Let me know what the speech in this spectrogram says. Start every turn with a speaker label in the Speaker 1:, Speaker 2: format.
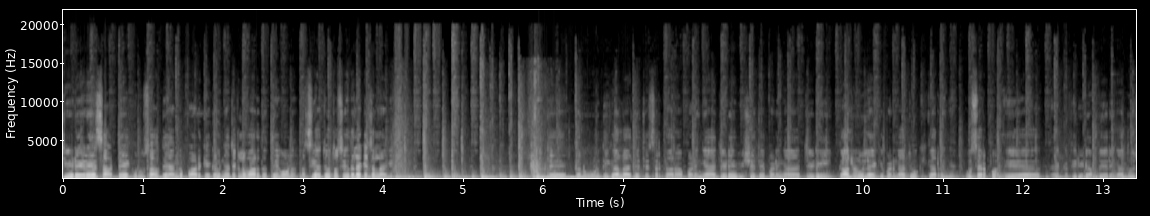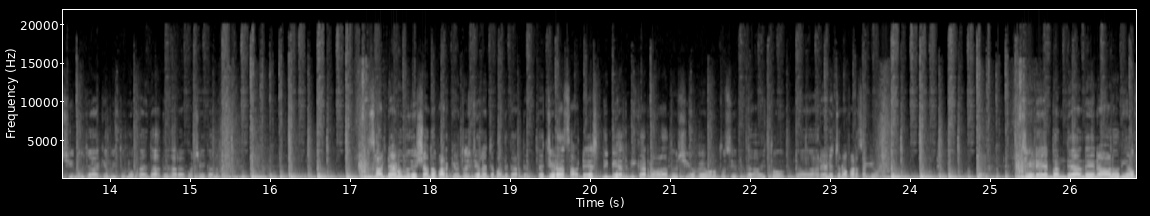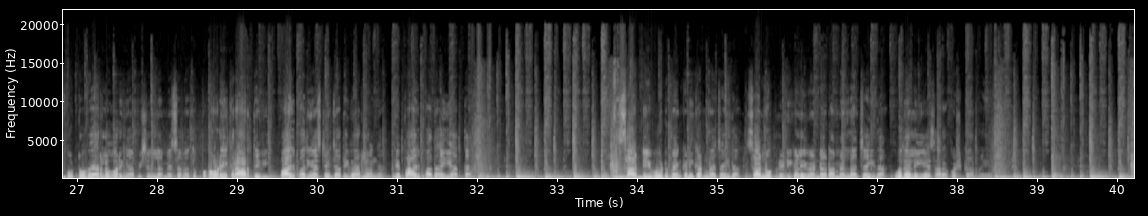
Speaker 1: ਜਿਹੜੇ ਨੇ ਸਾਡੇ ਗੁਰੂ ਸਾਹਿਬ ਦੇ ਅੰਗ ਪਾੜ ਕੇ ਗਲੀਆਂ 'ਚ ਖਲਵਾਰ ਦਿੱਤੇ ਹੋਣ, ਅਸੀਂ ਅੱਜ ਉਹ ਤੋਂ ਸੇਧ ਲੈ ਕੇ ਚੱਲਾਂਗੇ। ਜਿੱਥੇ ਕਾਨੂੰਨ ਦੀ ਗੱਲ ਆ, ਜਿੱਥੇ ਸਰਕਾਰਾਂ ਬਣੀਆਂ, ਜਿਹੜੇ ਵਿਸ਼ੇ ਤੇ ਬਣੀਆਂ, ਜਿਹੜੀ ਗੱਲ ਨੂੰ ਲੈ ਕੇ ਬਣੀਆਂ, ਜੋ ਕੀ ਕਰ ਰਹੀਆਂ। ਉਹ ਸਿਰਫ ਇਹ, ਇੱਕ ਫਰੀडम ਦੇ ਰਹੀਆਂ ਦੋਸ਼ੀ ਨੂੰ ਜਾ ਕੇ ਵੀ ਤੂੰ ਲੋਕਾਂ 'ਚ ਦੱਸਦੇ ਸਾਰਾ ਕੁਝ ਇਹ ਗੱਲ। ਸਾਡਿਆਂ ਨੂੰ ਵਿਦੇਸ਼ਾਂ ਤੋਂ ਫੜ ਕੇ ਤੁਸੀਂ ਜੇਲ੍ਹਾਂ 'ਚ ਬੰਦ ਕਰ ਦਿਓ। ਤੇ ਜਿਹੜਾ ਸਾਡੇ ਇਸ ਦੀ ਬੇਅਦਬੀ ਕਰਨ ਵਾਲਾ ਦੋਸ਼ੀ ਹੋਵੇ, ਉਹਨੂੰ ਤੁਸੀਂ ਇੱਥੋਂ ਹਰਿਆਣੇ 'ਚੋਂ ਨਾ ਫੜ ਸਕਿਓ। ਜਿਹੜੇ ਬੰਦਿਆਂ ਦੇ ਨਾਲ ਉਹਦੀਆਂ ਫੋਟੋ ਵਾਇਰਲ ਹੋ ਰਹੀਆਂ ਪਿਛਲੇ ਲੰਮੇ ਸਮੇਂ ਤੋਂ, ਭਗੌੜੇ ਕਰਾਰ ਤੇ ਵੀ। ਭਾਜਪਾ ਦੀਆਂ ਸਟੇਜਾਂ ਤੇ ਵਾਇਰਲ ਹੋਈਆਂ, ਤੇ ਭਾਜਪਾ ਦਾ ਹੀ ਹੱਥ ਹੈ। ਸਾਡੀ ਵੋਟ ਬੈਂਕ ਨਹੀਂ ਘਟਣਾ ਚਾਹੀਦਾ, ਸਾਨੂੰ ਪੋਲੀਟੀਕਲੀ ਵੈਂਡਾਟਾ ਮਿਲਣਾ ਚਾਹੀਦਾ, ਉਹਦੇ ਲਈ ਇਹ ਸਾਰਾ ਕੁਝ ਕਰ ਰਹੇ ਆ।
